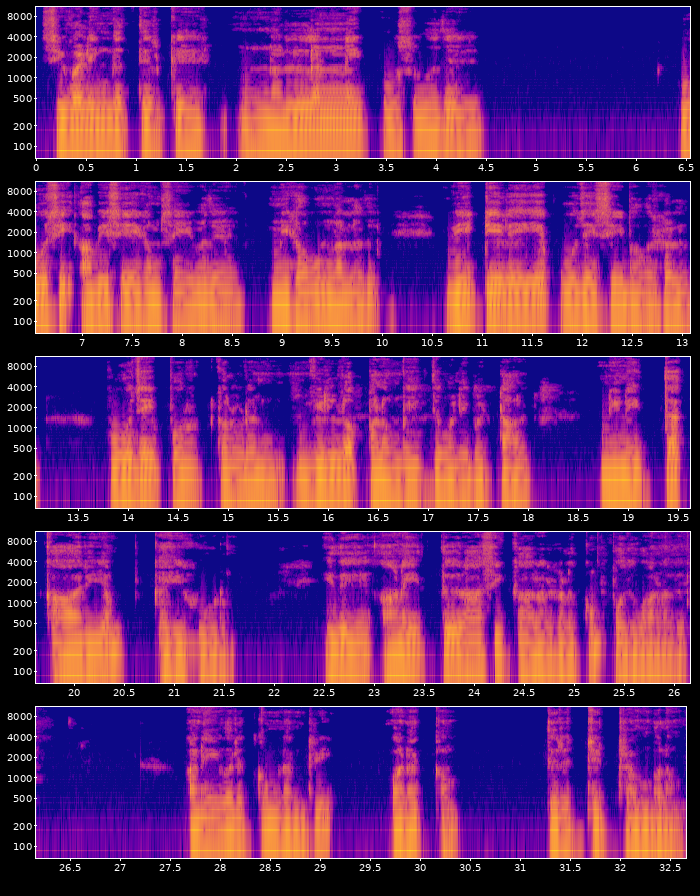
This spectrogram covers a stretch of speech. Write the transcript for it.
சிவலிங்கத்திற்கு நல்லெண்ணெய் பூசுவது பூசி அபிஷேகம் செய்வது மிகவும் நல்லது. வீட்டிலேயே பூஜை செய்பவர்கள் பூஜை பொருட்களுடன் வில்வ பழம் வைத்து வழிபட்டால் நினைத்த காரியம் கைகூடும். இது அனைத்து ராசிக்காரர்களுக்கும் பொதுவானது. அனைவருக்கும் நன்றி. வணக்கம். திருச்சிற்றம்பலம்.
